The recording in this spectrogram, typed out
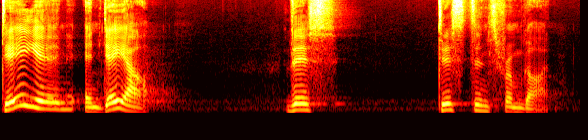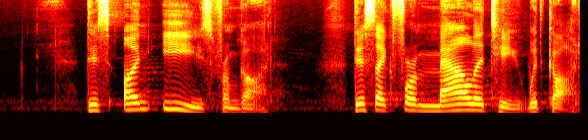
day in and day out this distance from God, this unease from God, this like formality with God.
